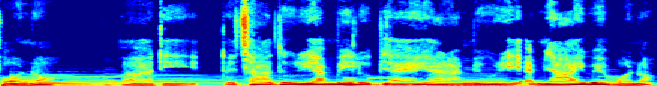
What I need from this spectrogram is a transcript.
ပေါ့နော်အာဒီတခြားသူတွေကမေးလို့ပြန်ရရတာမျိုးတွေအများကြီးပဲပေါ့နော်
